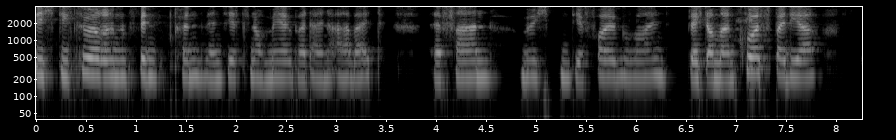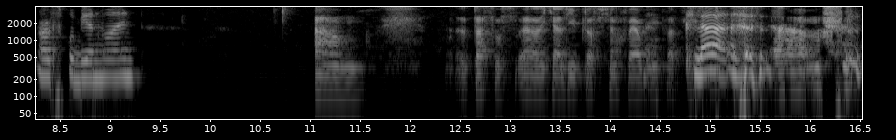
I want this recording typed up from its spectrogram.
dich die Zuhörerinnen finden können, wenn sie jetzt noch mehr über deine Arbeit erfahren möchten, dir folgen wollen. Vielleicht auch mal einen Kurs bei dir ausprobieren wollen. ähm, das ist äh, ja lieb, dass ich hier noch Werbung platziere. Klar. Ähm,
